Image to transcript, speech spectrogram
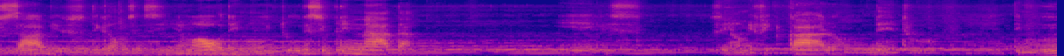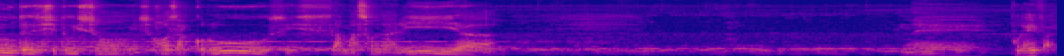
sábios, digamos assim. É uma ordem muito disciplinada se ramificaram dentro de muitas instituições, Rosa Cruzes, a maçonaria, né? Por aí vai.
